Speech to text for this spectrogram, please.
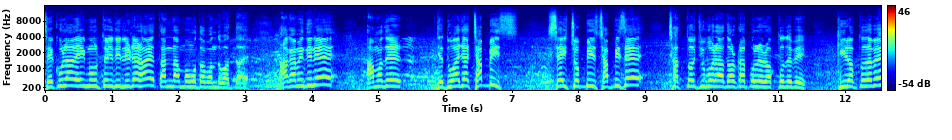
সেকুলার এই মুহূর্তে যদি লিডার হয়, তার নাম মমতা বন্দ্যোপাধ্যায়। আগামী দিনে আমাদের যে দু হাজার ছাব্বিশ, সেই চব্বিশ ছাব্বিশে ছাত্র যুবরা দরকার পড়লে রক্ত দেবে। কি রক্ত দেবে?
